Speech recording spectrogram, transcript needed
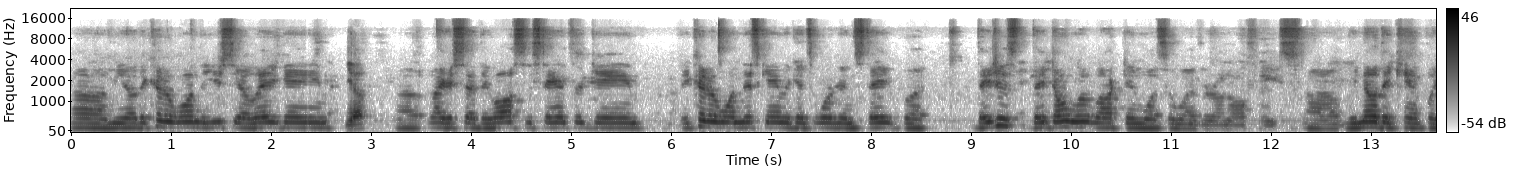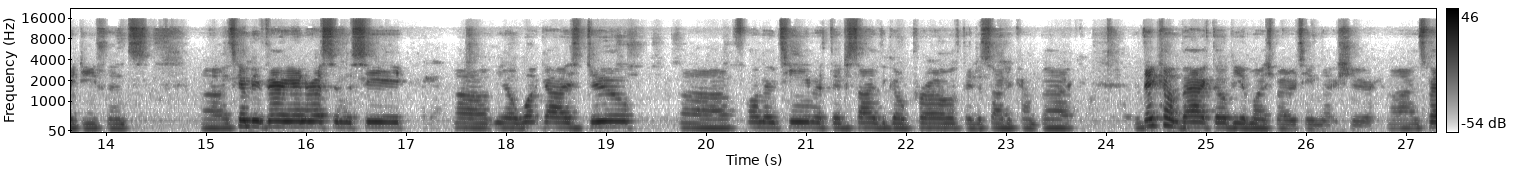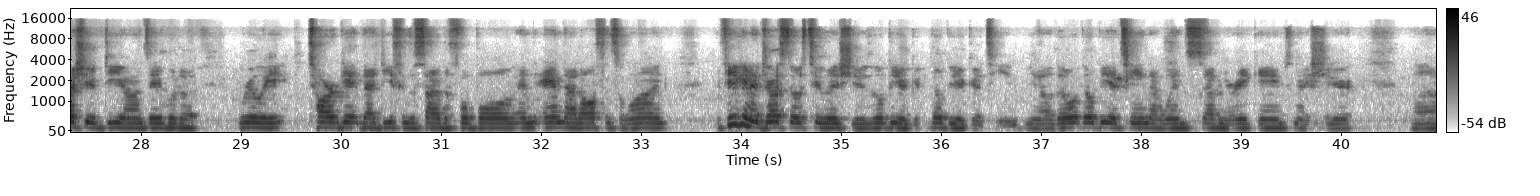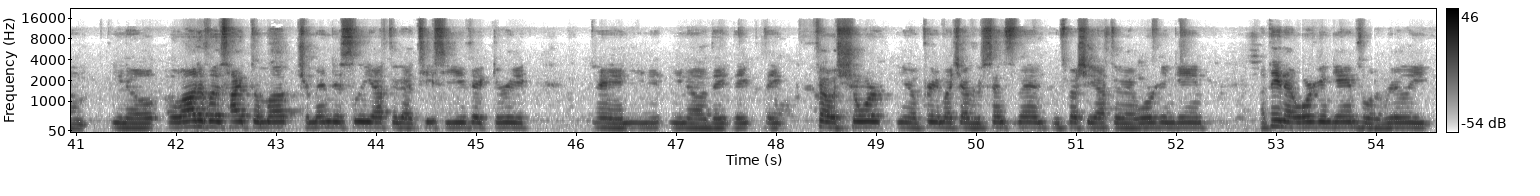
Um, you know, they could have won the UCLA game. Yep. Uh, like I said, they lost the Stanford game. They could have won this game against Oregon State, but they just they don't look locked in whatsoever on offense. Uh, we know they can't play defense. Uh, it's going to be very interesting to see, uh, you know, what guys do uh, on their team if they decide to go pro, if they decide to come back if they come back, they'll be a much better team next year, uh, especially if Dion's able to really target that defensive side of the football and and that offensive line. If he can address those two issues, they'll be a they'll be a good team. You know, they'll they'll be a team that wins seven or eight games next year. Um, you know, a lot of us hyped them up tremendously after that TCU victory, and you, know they, they they fell short. You know, pretty much ever since then, especially after that Oregon game. I think that Oregon games what really,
